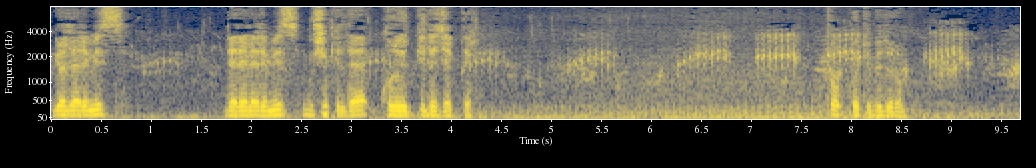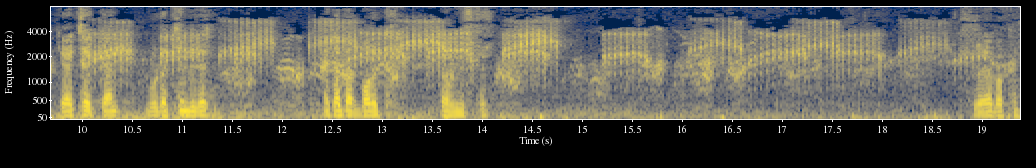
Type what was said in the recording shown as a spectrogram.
göllerimiz, derelerimiz bu şekilde kuruyup gidecektir. Çok kötü bir durum. Gerçekten burada kim bilir ne kadar balık ölmüştür. Şuraya bakın.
